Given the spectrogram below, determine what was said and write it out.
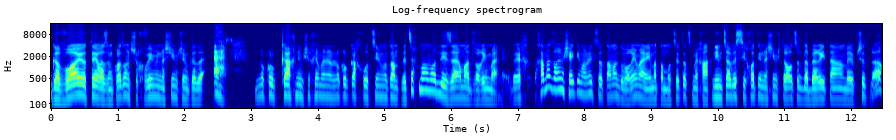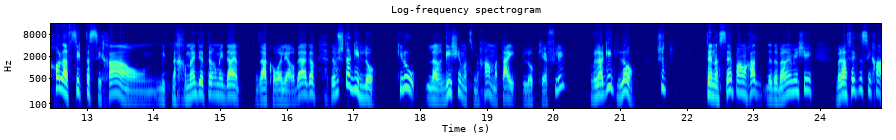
גבוה יותר, אז הם כל הזמן שוכבים עם נשים שהם כזה, אה, הם לא כל כך נמשכים אליהם, הם לא כל כך רוצים אותם, וצריך מאוד מאוד להיזהר מהדברים האלה. ואחד מהדברים שהייתי ממליץ לאותם הגברים האלה, אם אתה מוצא את עצמך נמצא בשיחות עם נשים שאתה לא רוצה לדבר איתם, ופשוט לא יכול להפסיק את השיחה, או מתנחמד יותר מדי, זה היה קורה לי הרבה אגב, זה פשוט להגיד לא. כאילו, להרגיש עם עצמך מתי לא כיף לי, ולהגיד לא. פשוט תנסה פעם אחת לדבר עם מישהי ולהפסיק את השיחה.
